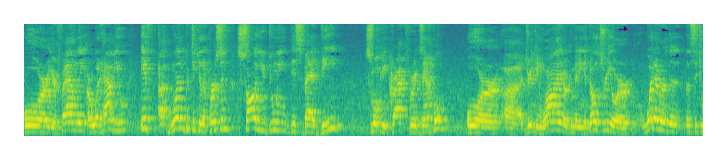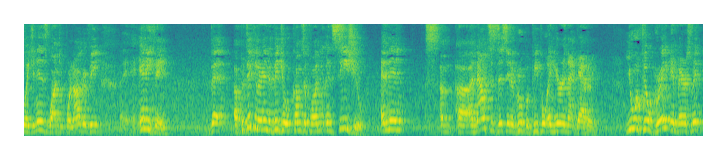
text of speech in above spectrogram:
or your family or what have you if uh, one particular person saw you doing this bad deed, smoking crack, for example, or uh, drinking wine or committing adultery or whatever the, the situation is, watching pornography, anything, that a particular individual comes upon you and sees you and then um, uh, announces this in a group of people and you're in that gathering. You would feel great embarrassment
